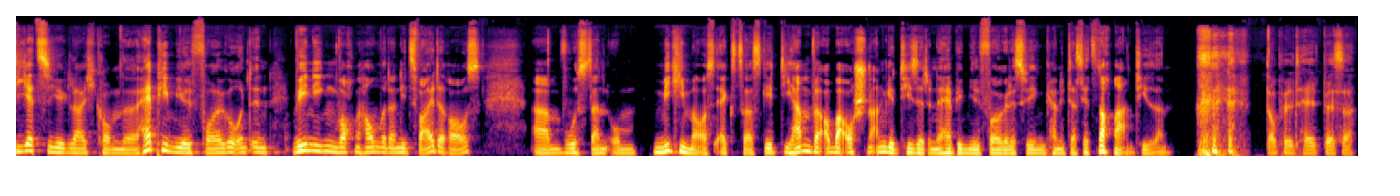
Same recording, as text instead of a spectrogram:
die jetzige gleich kommende Happy Meal Folge und in wenigen Wochen hauen wir dann die zweite raus, ähm, wo es dann um Mickey Mouse Extras geht. Die haben wir aber auch schon angeteasert in der Happy Meal Folge, deswegen kann ich das jetzt nochmal anteasern. Doppelt hält besser.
